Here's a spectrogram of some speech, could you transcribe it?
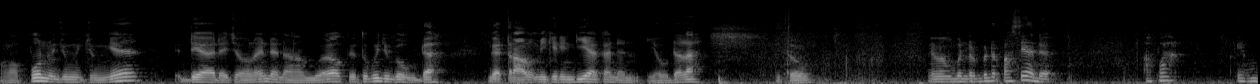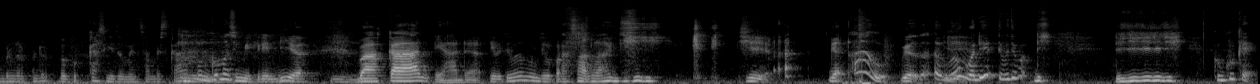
Walaupun ujung-ujungnya dia ada cowok lain dan alhamdulillah waktu itu gue juga udah nggak terlalu mikirin dia kan dan ya udahlah gitu. Memang bener-bener pasti ada apa yang bener-bener bebekas gitu men. Sampai sekarang pun gue masih mikirin dia. Bahkan ya ada tiba-tiba muncul perasaan lagi. Iya. Nggak tahu nggak tahu. Gue sama dia tiba-tiba di di di di di, di. kok gue kayak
